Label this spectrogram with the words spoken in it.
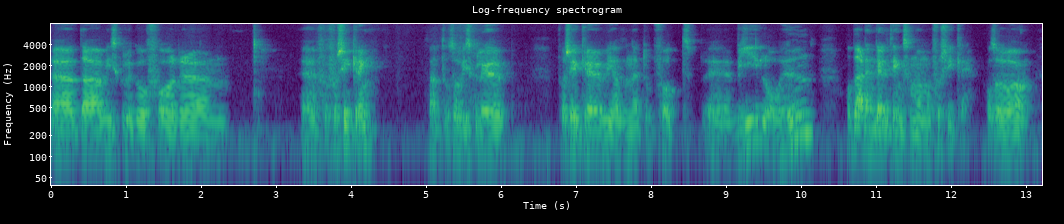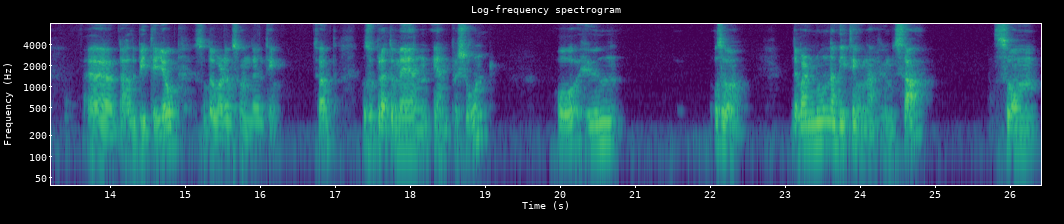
Eh, da vi skulle gå for, eh, eh, for forsikring. Sant? Og så vi skulle forsikre. Vi hadde nettopp fått eh, bil og hund, og da er det en del ting som man må forsikre. Og så eh, Jeg hadde byttet jobb, så da var det også en del ting. Sant? Og så prata jeg med en, en person, og hun Og så Det var noen av de tingene hun sa, som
